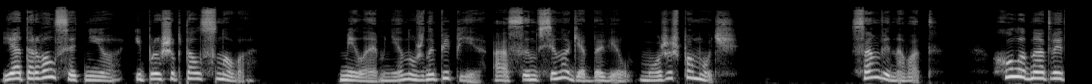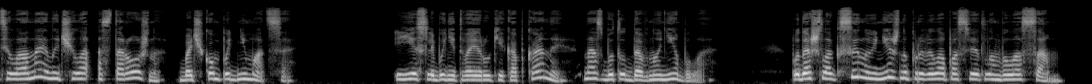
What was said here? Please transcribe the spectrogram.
Я оторвался от нее и прошептал снова. «Милая, мне нужно пипи, а сын все ноги отдавил. Можешь помочь?» Сам виноват. Холодно ответила она и начала осторожно, бочком подниматься. Если бы не твои руки-капканы, нас бы тут давно не было. Подошла к сыну и нежно провела по светлым волосам.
